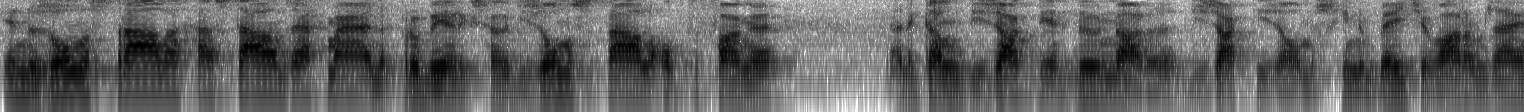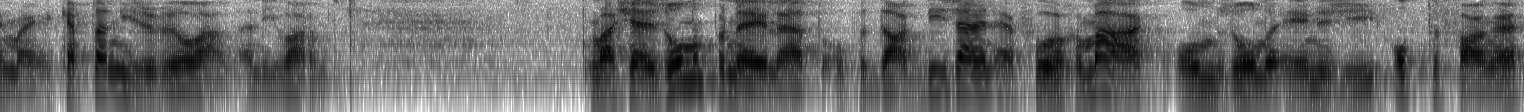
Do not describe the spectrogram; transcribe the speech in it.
in de zonnestralen gaan staan, zeg maar. En dan probeer ik zo die zonnestralen op te vangen. En dan kan ik die zak dicht doen. Nou, die zak die zal misschien een beetje warm zijn, maar ik heb daar niet zoveel aan, aan die warmte. Maar als jij zonnepanelen hebt op het dak, die zijn ervoor gemaakt om zonne-energie op te vangen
